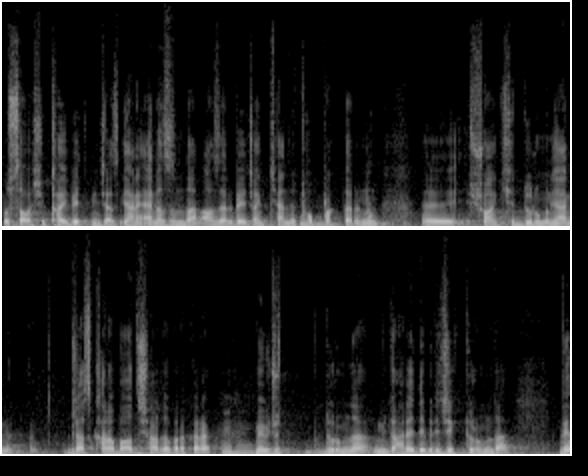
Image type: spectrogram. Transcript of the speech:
Bu savaşı kaybetmeyeceğiz. Yani en azından Azerbaycan kendi topraklarının e, şu anki durumunu yani biraz Karabağ'ı dışarıda bırakarak mevcut durumda müdahale edebilecek durumda. Ve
